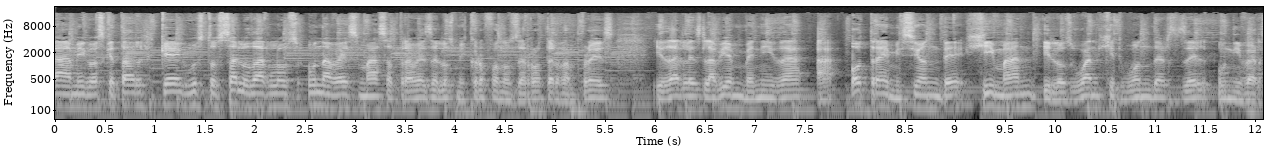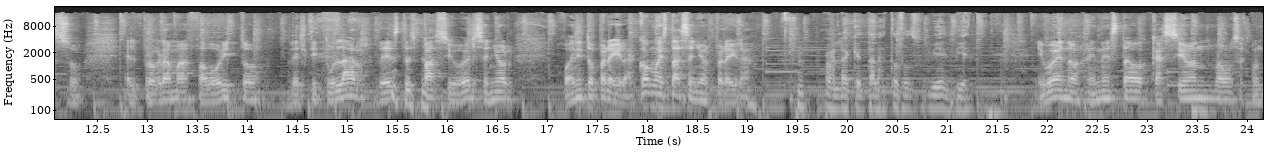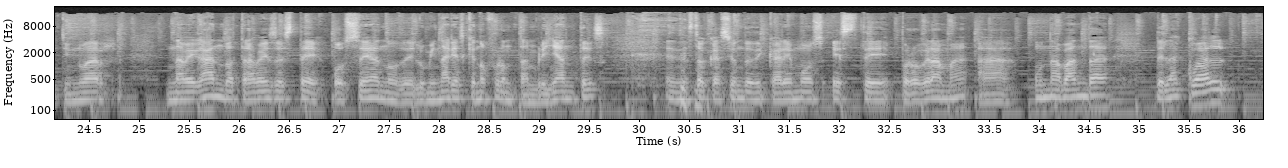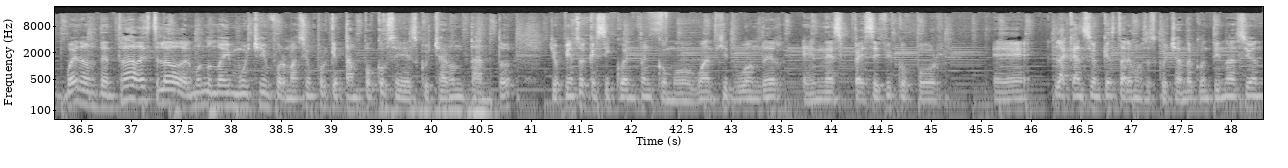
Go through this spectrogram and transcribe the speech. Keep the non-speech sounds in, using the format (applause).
Hola amigos, ¿qué tal? Qué gusto saludarlos una vez más a través de los micrófonos de Rotterdam Press y darles la bienvenida a otra emisión de He-Man y los One Hit Wonders del Universo, el programa favorito del titular de este (laughs) espacio, el señor Juanito Pereira. ¿Cómo está, señor Pereira? Hola, ¿qué tal a todos? Bien, bien. Y bueno, en esta ocasión vamos a continuar navegando a través de este océano de luminarias que no fueron tan brillantes. En (laughs) esta ocasión dedicaremos este programa a una banda de la cual, bueno, de entrada de este lado del mundo no hay mucha información porque tampoco se escucharon tanto. Yo pienso que sí cuentan como One Hit Wonder en específico por eh, la canción que estaremos escuchando a continuación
